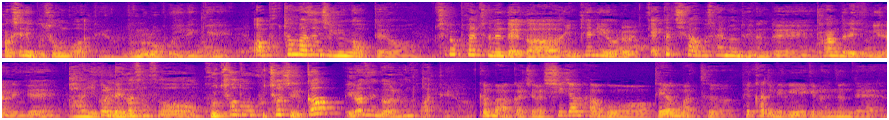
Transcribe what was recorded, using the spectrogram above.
확실히 무서운 것 같아요. 눈으로 보이는 게. 아, 폭탄 맞은 집이면 어때요? 7억 8천에 내가 인테리어를 깨끗이 하고 살면 되는데 사람들의 눈이라는 게 아, 이걸 내가 사서 고쳐도 고쳐질까? 이런 생각을 한 것 같아요. 금방 아까 제가 시장하고 대형마트, 백화점 이렇게 얘기를 했는데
